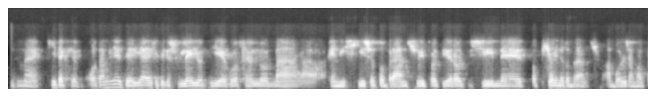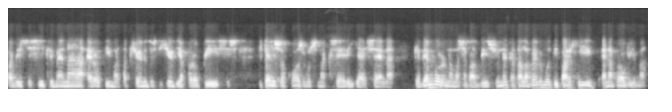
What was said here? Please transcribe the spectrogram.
Ναι, κοίταξε, όταν μια εταιρεία έρχεται και σου λέει ότι εγώ θέλω να ενισχύσω το brand σου, η πρώτη ερώτηση είναι το ποιο είναι το brand σου. Αν μπορείς να μου απαντήσεις συγκεκριμένα ερωτήματα, ποιο είναι το στοιχείο διαφοροποίησης, τι θέλεις ο κόσμος να ξέρει για εσένα και δεν μπορούν να μας απαντήσουν, καταλαβαίνουμε ότι υπάρχει ένα πρόβλημα.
